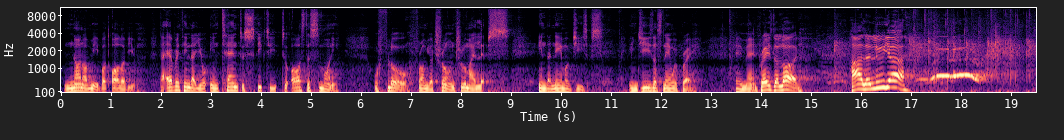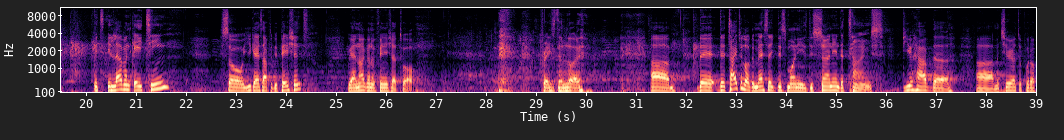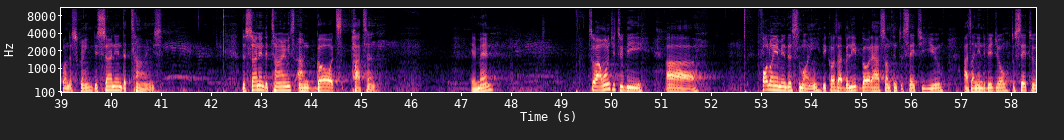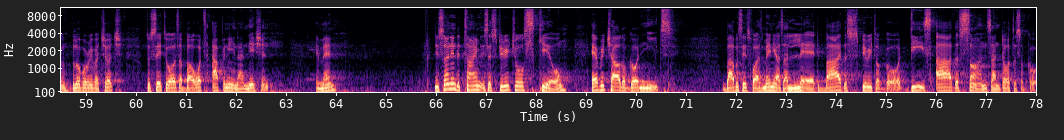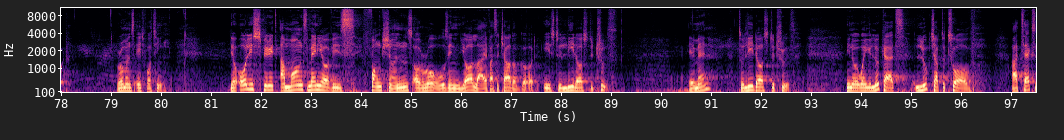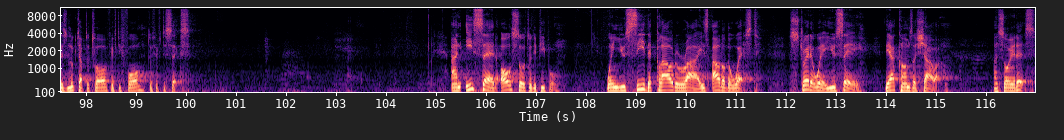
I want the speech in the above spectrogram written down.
none of me, but all of you. That everything that you intend to speak to, to us this morning will flow from your throne through my lips in the name of Jesus. In Jesus' name we pray. Amen. Praise the Lord. Hallelujah. It's 11:18. So you guys have to be patient. We are not going to finish at 12. Praise the Lord. Um, the, the title of the message this morning is Discerning the Times. Do you have the uh, material to put up on the screen? Discerning the Times. Discerning the Times and God's Pattern. Amen. So I want you to be uh, following me this morning because I believe God has something to say to you as an individual, to say to Global River Church, to say to us about what's happening in our nation. Amen. Discerning the time is a spiritual skill every child of God needs. Bible says, For as many as are led by the Spirit of God, these are the sons and daughters of God. Romans 8:14. The Holy Spirit, amongst many of his functions or roles in your life as a child of God, is to lead us to truth. Amen? To lead us to truth. You know, when you look at Luke chapter 12, our text is Luke chapter 12, 54 to 56. And he said also to the people, When you see the cloud rise out of the west, straight away you say, There comes a shower. And so it is.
